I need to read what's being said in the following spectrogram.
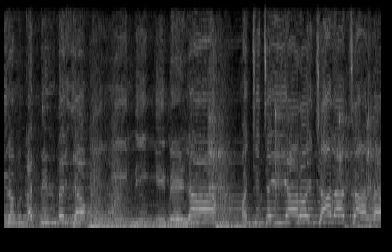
మందిరం కట్టిందయ్యా భూమి నీకి వేళ. మంచి చెయ్యాలో చాలా చాలా.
